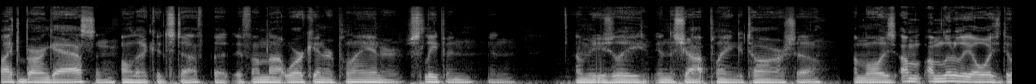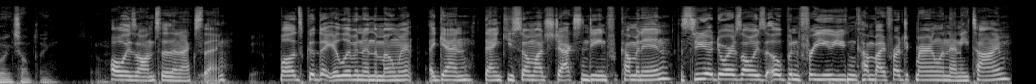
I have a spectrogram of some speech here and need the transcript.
I like to burn gas and all that good stuff. But if I'm not working or playing or sleeping, and I'm usually in the shop playing guitar, so I'm always. I'm. I'm literally always doing something. So Always on to the next thing. yeah. Well, it's good that you're living in the moment. Again, thank you so much, Jackson Dean, for coming in. The studio door is always open for you. You can come by Frederick, Maryland anytime.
